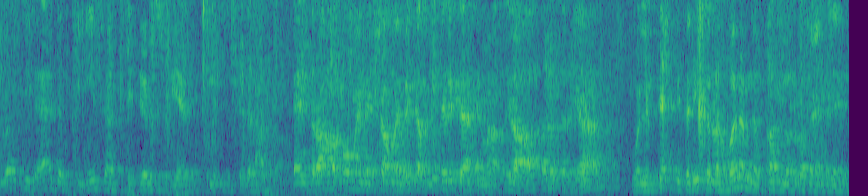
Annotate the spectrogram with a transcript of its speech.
دلوقتي لأقدم كنيسة في دير السوريان كنيسة السيده العذراء acum în cea mai veche biserică în Mănăstirea asta, Sărian. واللي بتحكي تاريخ الرهبنة من القرن الرابع الميلادي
